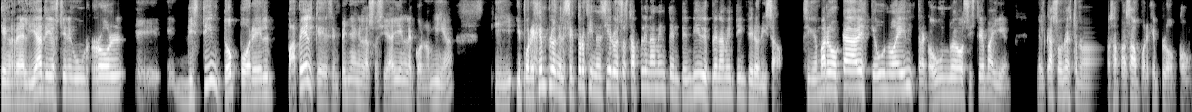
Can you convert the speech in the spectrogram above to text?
que en realidad ellos tienen un rol eh, distinto por el papel que desempeñan en la sociedad y en la economía. Y, por ejemplo, en el sector financiero eso está plenamente entendido y plenamente interiorizado. Sin embargo, cada vez que uno entra con un nuevo sistema, y en, el caso nuestro nos ha pasado, por ejemplo, con,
